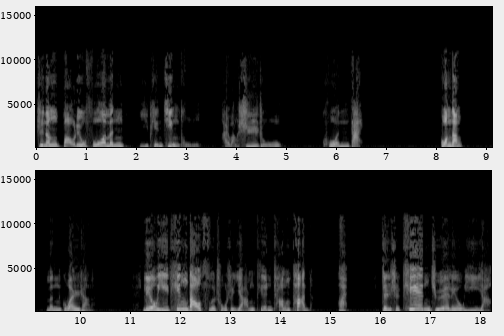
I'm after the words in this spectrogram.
只能保留佛门一片净土，还望施主宽待。咣当，门关上了。刘毅听到此处是仰天长叹呐：“哎，真是天绝刘毅呀！”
